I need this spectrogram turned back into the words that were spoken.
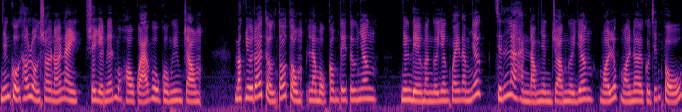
những cuộc thảo luận sôi nổi này sẽ dẫn đến một hậu quả vô cùng nghiêm trọng. Mặc dù đối tượng tố tụng là một công ty tư nhân, nhưng điều mà người dân quan tâm nhất chính là hành động nhìn trộm người dân mọi lúc mọi nơi của chính phủ.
